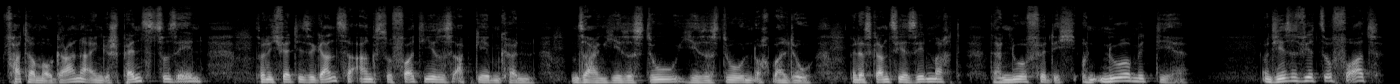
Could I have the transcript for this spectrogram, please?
Fata Morgana, ein Gespenst zu sehen, sondern ich werde diese ganze Angst sofort Jesus abgeben können und sagen, Jesus du, Jesus du und nochmal du. Wenn das Ganze hier Sinn macht, dann nur für dich und nur mit dir. Und Jesus wird sofort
